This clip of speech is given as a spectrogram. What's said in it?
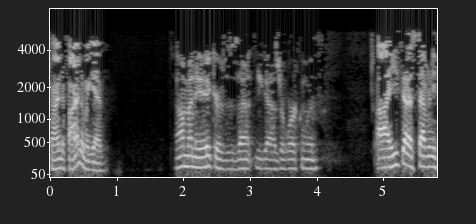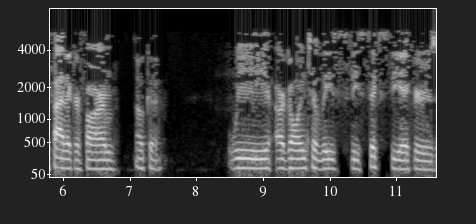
trying to find them again How many acres is that you guys are working with? uh he's got a 75 acre farm Okay. We are going to lease the 60 acres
